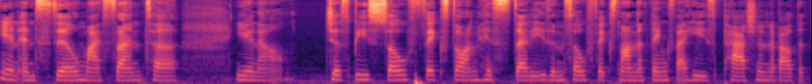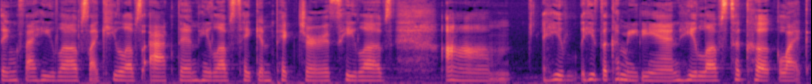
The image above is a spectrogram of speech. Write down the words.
and instill my son to, you know, just be so fixed on his studies and so fixed on the things that he's passionate about, the things that he loves. Like he loves acting, he loves taking pictures, he loves um he he's a comedian, he loves to cook. Like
